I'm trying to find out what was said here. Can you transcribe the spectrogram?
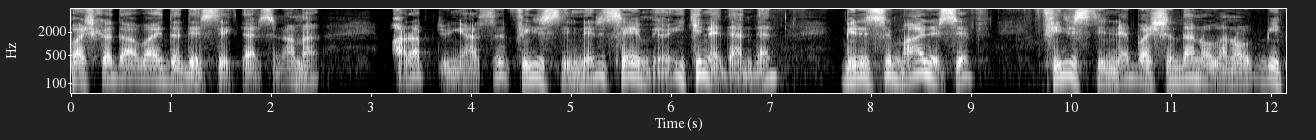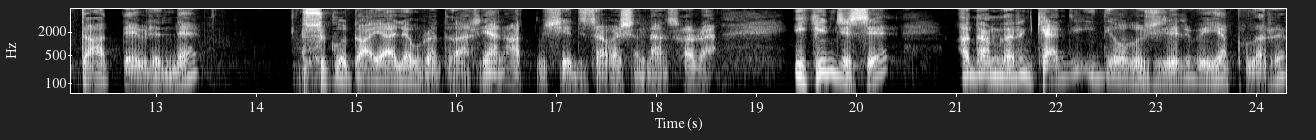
Başka davayı da desteklersin ama Arap dünyası Filistinleri sevmiyor. İki nedenden. Birisi maalesef Filistin'le başından olan o İttihat devrinde sükutu hayale uğradılar. Yani 67 savaşından sonra. İkincisi adamların kendi ideolojileri ve yapıları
